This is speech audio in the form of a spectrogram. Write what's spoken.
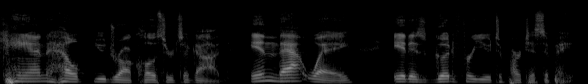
can help you draw closer to God. In that way, it is good for you to participate.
